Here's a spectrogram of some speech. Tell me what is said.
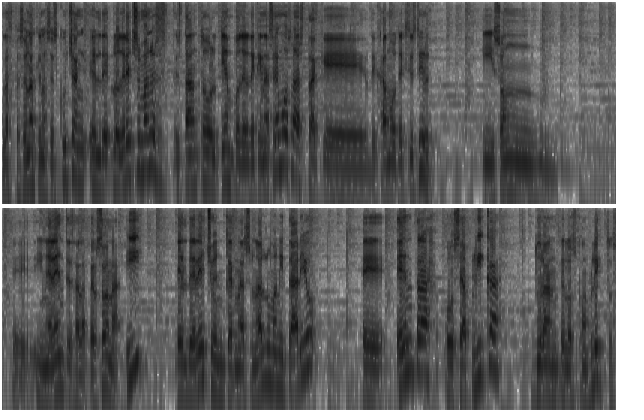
las personas que nos escuchan, el de, los derechos humanos están todo el tiempo, desde que nacemos hasta que dejamos de existir. Y son eh, inherentes a la persona. Y el derecho internacional humanitario eh, entra o se aplica durante los conflictos.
